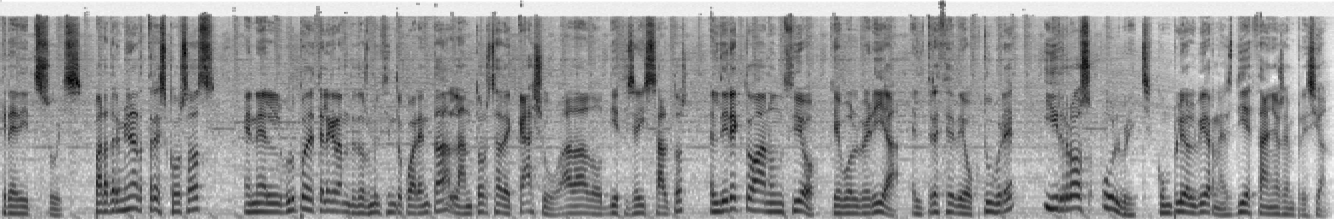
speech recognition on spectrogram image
Credit Suisse. Para terminar, tres cosas. En el grupo de Telegram de 2140, la antorcha de Cashew ha dado 16 saltos. El directo anunció que volvería el 13 de octubre y Ross Ulbricht cumplió el viernes 10 años en prisión.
